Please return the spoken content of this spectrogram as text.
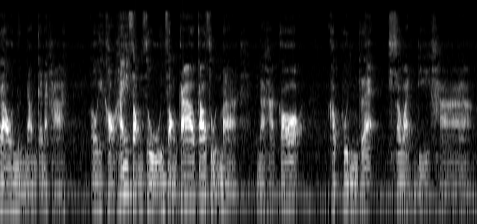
เราหนุนนำกันนะคะ โอเค ขอให้สองศูนย์สองเก้าเก้าศูนย์มานะคะ ก็ขอบคุณและสวัสดีค่ะ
